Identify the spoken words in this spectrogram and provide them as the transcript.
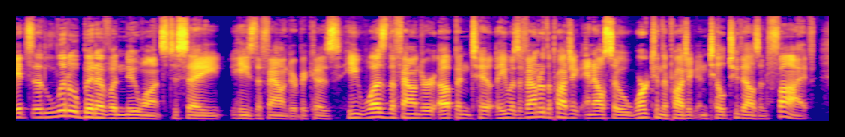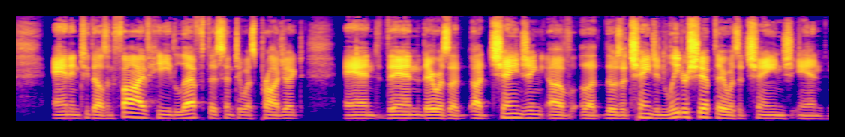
it's a little bit of a nuance to say he's the founder because he was the founder up until he was a founder of the project and also worked in the project until 2005. And in 2005, he left the CentOS project, and then there was a, a changing of uh, there was a change in leadership. There was a change in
